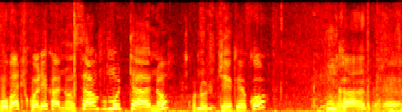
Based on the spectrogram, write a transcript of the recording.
oba tukole kano nsanvu mu ttaano kuno tuteekeko nkaaga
